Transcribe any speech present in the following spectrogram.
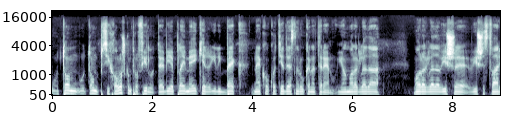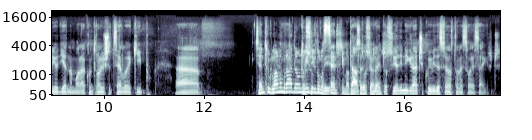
u, tom, u tom psihološkom profilu tebi je playmaker ili back neko ko ti je desna ruka na terenu i on mora gleda mora gleda više, više stvari odjedno, mora kontroliše celu ekipu. Uh, Centri uglavnom rade ono su- individualno s centrima. Da, pa to su, kažeš. gledaj, to su jedini igrači koji vide sve ostale svoje saigrače.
